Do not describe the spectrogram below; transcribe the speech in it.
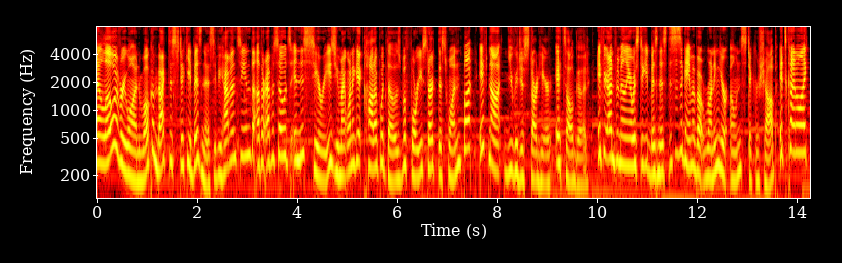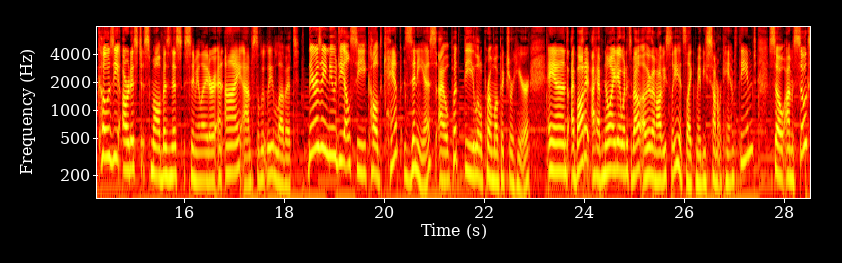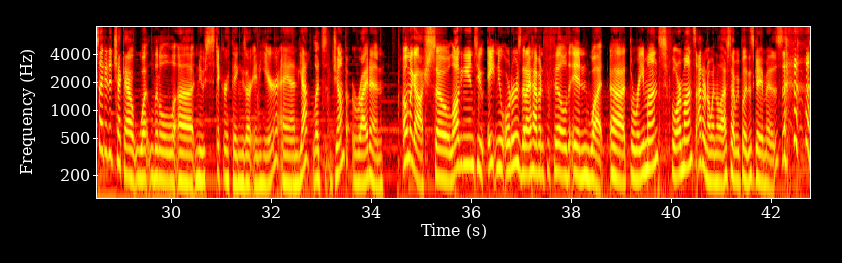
Hello, everyone. Welcome back to Sticky Business. If you haven't seen the other episodes in this series, you might want to get caught up with those before you start this one, but if not, you could just start here. It's all good. If you're unfamiliar with Sticky Business, this is a game about running your own sticker shop. It's kind of like Cozy Artist Small Business Simulator, and I absolutely love it. There is a new DLC called Camp Zinnias. I will put the little promo picture here, and I bought it. I have no idea what it's about, other than obviously it's like maybe summer camp themed. So I'm so excited to check out what little uh, new sticker things are in here. And yeah, let's jump right in. Oh my gosh, so logging into eight new orders that I haven't fulfilled in what, uh, three months, four months? I don't know when the last time we played this game is.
